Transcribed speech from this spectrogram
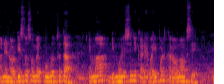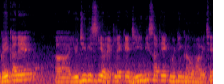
અને નોટિસનો સમય પૂરો થતાં એમાં ડિમોલિશનની કાર્યવાહી પણ કરવામાં આવશે. ગઈકાલે યુજીવીસીએલ એટલે કે જીઈબી સાથે એક મિટિંગ કરવામાં આવી છે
